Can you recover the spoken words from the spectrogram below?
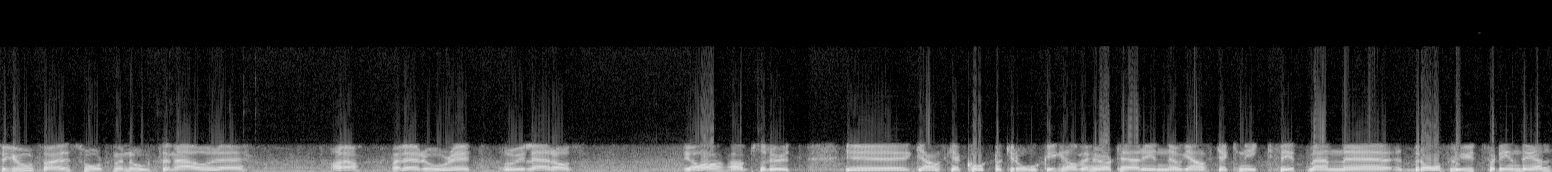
tycker fortfarande det är svårt med noterna. Och det, ja, ja. Men det är roligt och vi lär oss. Ja, absolut. Eh, ganska kort och krokig har vi hört här inne och ganska knixigt, men eh, bra flyt för din del.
